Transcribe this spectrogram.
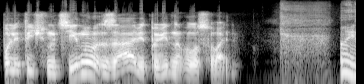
політичну ціну за відповідне голосування. Ну і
